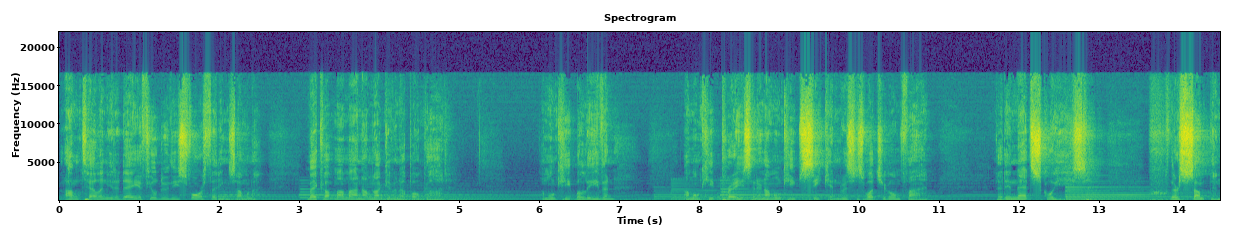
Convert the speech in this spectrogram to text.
But I'm telling you today, if you'll do these four things, I'm going to make up my mind. I'm not giving up on God. I'm going to keep believing. I'm going to keep praising and I'm going to keep seeking. This is what you're going to find. That in that squeeze, there's something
